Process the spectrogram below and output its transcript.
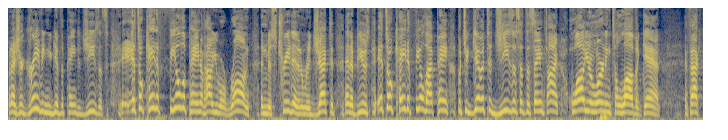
But as you're grieving, you give the pain to Jesus. It's okay to feel the pain of how you were wronged and mistreated and rejected and abused. It's okay to feel that pain, but you give it to Jesus at the same time while you're learning to love again. In fact,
